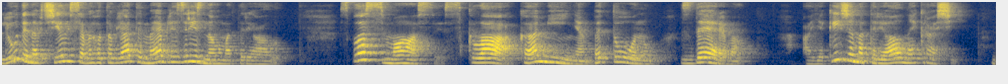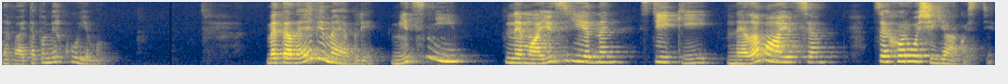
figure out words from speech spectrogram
Люди навчилися виготовляти меблі з різного матеріалу: з пластмаси, скла, каміння, бетону, з дерева. А який же матеріал найкращий? Давайте поміркуємо. Металеві меблі міцні, не мають з'єднань, стійкі, не ламаються. Це хороші якості,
